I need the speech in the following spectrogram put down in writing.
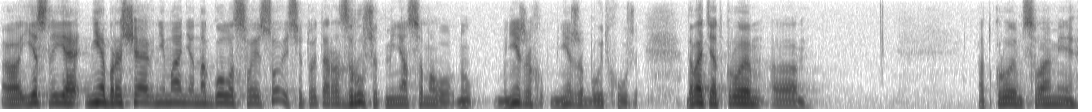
э, если я не обращаю внимания на голос своей совести, то это разрушит меня самого. Ну, мне же, мне же будет хуже. Давайте откроем, откроем с вами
